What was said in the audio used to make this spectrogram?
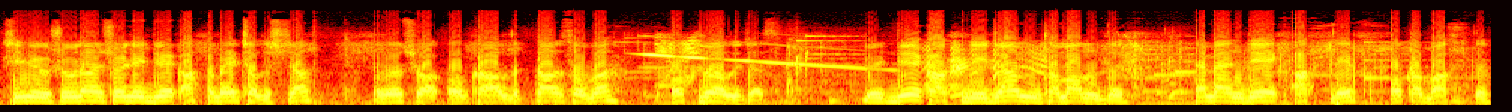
şimdi şuradan şöyle direkt atlamaya çalışacağım. O da şu an ok aldıktan sonra oklu alacağız. Direkt atlayacağım tamamdır. Hemen direkt atlayıp oka bastım.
